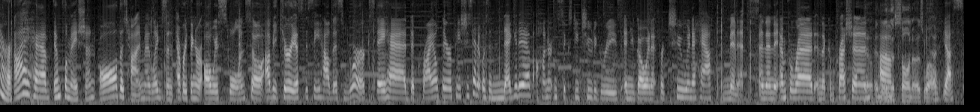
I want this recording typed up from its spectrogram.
there. I have inflammation all the time. My legs and everything are always swollen, so I'll be curious to see how this works. They had the cryotherapy. She said it was a negative 162 degrees, and you go in it for two and a half minutes. And then the infrared and the compression. Yep, And then um, the sauna as well. uh, yes.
